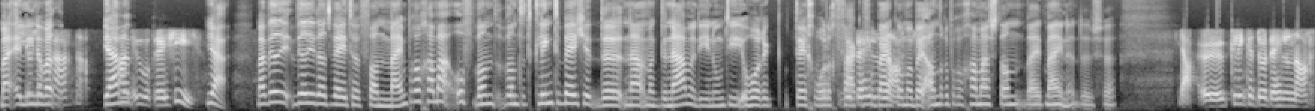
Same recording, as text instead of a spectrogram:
Maar Dus Eline, wat... vraag nou, Ja, aan maar, uw regie. ja, maar wil je, wil je dat weten van mijn programma? Of, want, want het klinkt een beetje... De, namelijk de namen die je noemt, die hoor ik tegenwoordig vaker voorbij nacht, komen bij ja. andere programma's dan bij het mijne. Dus, eh, Ja, klinken door de hele nacht.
